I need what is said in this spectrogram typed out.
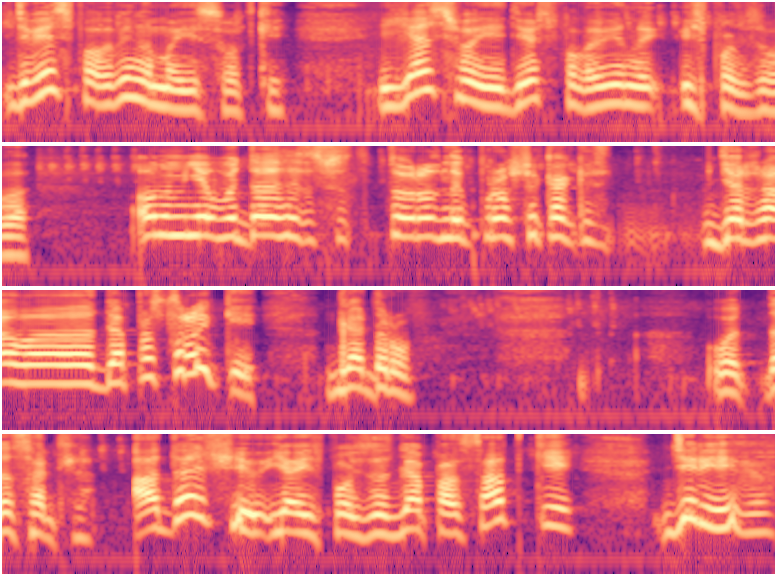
две с половиной мои сутки. И я свои две с половиной использовала. Он у меня вот до стороны просто как держала для постройки, для дров. Вот, до сальча. А дальше я использую для посадки деревьев.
